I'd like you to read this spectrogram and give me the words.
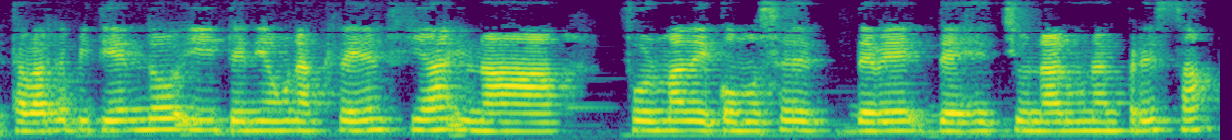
estaba repitiendo y tenía unas creencias y una forma de cómo se debe de gestionar una empresa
